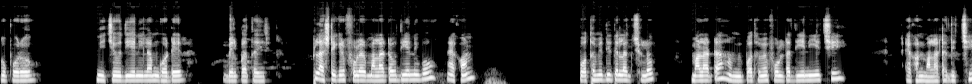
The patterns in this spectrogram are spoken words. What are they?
উপরেও নিচেও দিয়ে নিলাম ঘটের বেলপাতায় প্লাস্টিকের ফুলের মালাটাও দিয়ে নিব এখন। প্রথমে দিতে লাগছিল মালাটা, আমি প্রথমে ফুলটা দিয়ে নিয়েছি, এখন মালাটা দিচ্ছি।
